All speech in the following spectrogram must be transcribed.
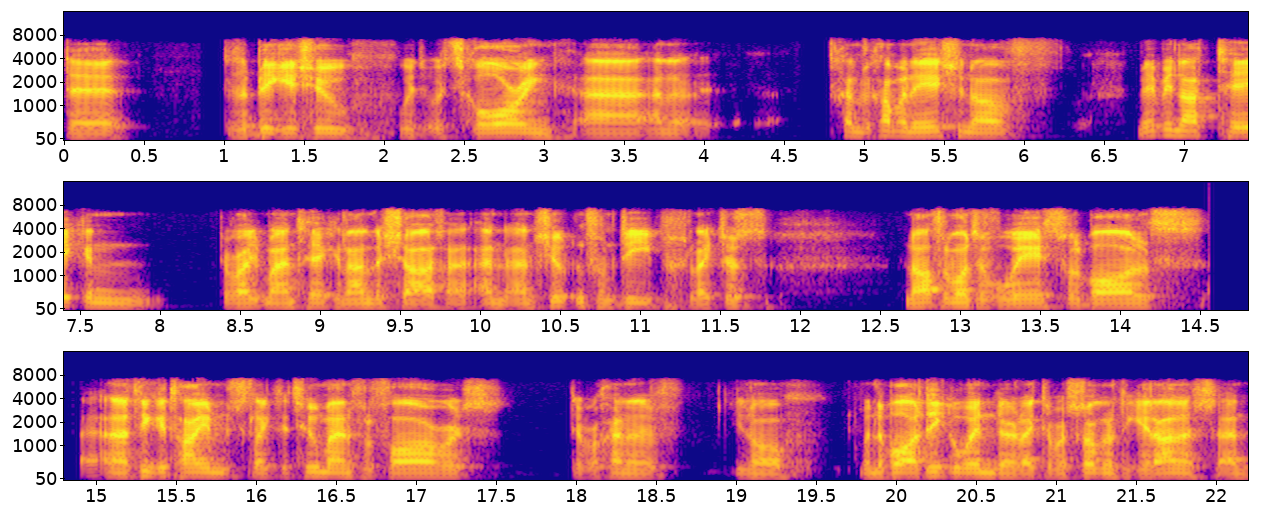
the there's a big issue with, with scoring, uh, and uh, kind of a combination of maybe not taking the right man taking on the shot and, and, and shooting from deep. Like there's an awful amount of wasteful balls, and I think at times like the two man full forward, they were kind of you know when the ball did go in there, like they were struggling to get on it, and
